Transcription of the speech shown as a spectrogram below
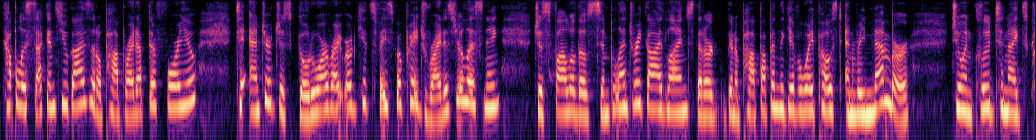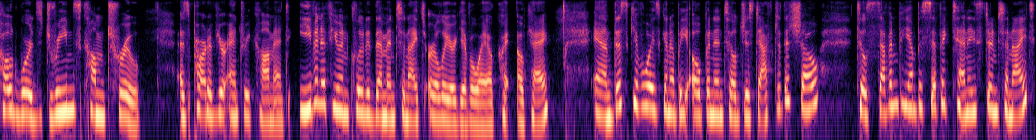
couple of seconds, you guys. It'll pop right up there for you. To enter, just go to our Right Road Kids Facebook page right as you're listening. Just follow those simple entry guidelines that are going to pop up in the giveaway post. And remember to include tonight's code words dreams come true as part of your entry comment, even if you included them in tonight's earlier giveaway, okay? okay? And this giveaway is going to be open until just after the show, till 7 p.m. Pacific, 10 Eastern tonight.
